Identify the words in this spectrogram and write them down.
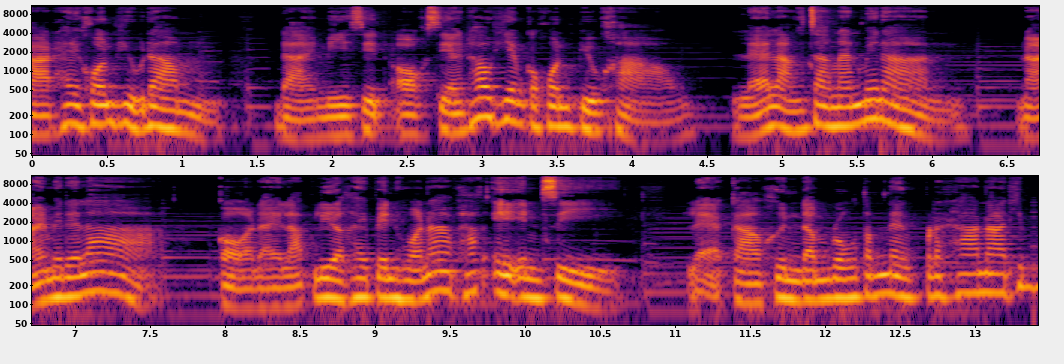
กาสให้คนผิวดำได้มีสิทธิ์ออกเสียงเท่าเทียมกับคนผิวขาว และหลังจากนั้นไม่นาน นายเมเดล่าก็ได้รับเลือกให้เป็นหัวหน้าพรรค ANC และก้าวขึ้นดำรงตำแหน่งประธานาธิบ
